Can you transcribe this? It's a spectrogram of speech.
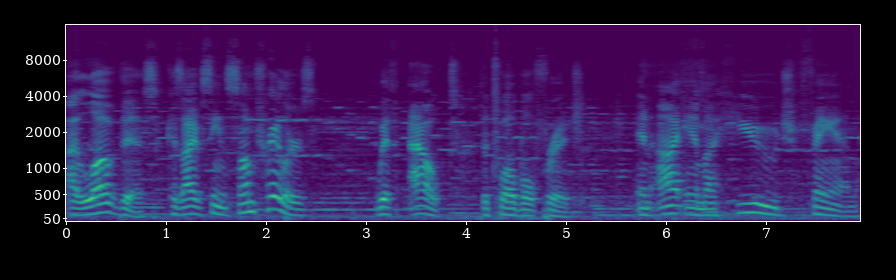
I love this because I've seen some trailers without the 12 volt fridge. And I am a huge fan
